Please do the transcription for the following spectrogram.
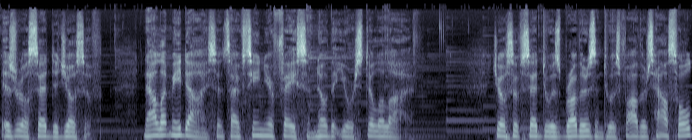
Israel said to Joseph, Now let me die, since I have seen your face and know that you are still alive. Joseph said to his brothers and to his father's household,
